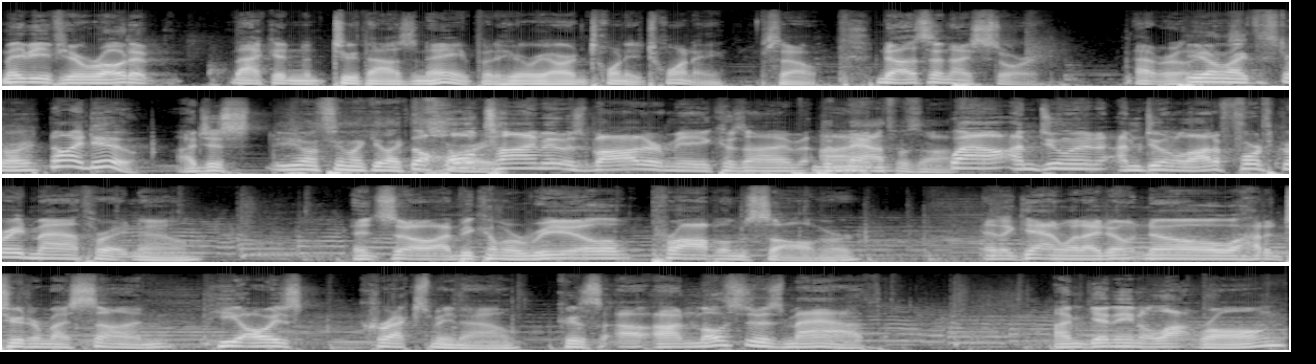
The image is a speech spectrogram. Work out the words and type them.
Maybe if you wrote it back in 2008, but here we are in 2020. So, no, it's a nice story. That really. You don't is. like the story? No, I do. I just You don't seem like you like the story. the, whole time it was bothering me because I'm the math was off. Well, I'm doing I'm doing a lot of fourth grade math right now, and so I've become a real problem solver. And again, when I don't know how to tutor my son, he always corrects me now because uh, on most of his math, I'm getting a lot wrong.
